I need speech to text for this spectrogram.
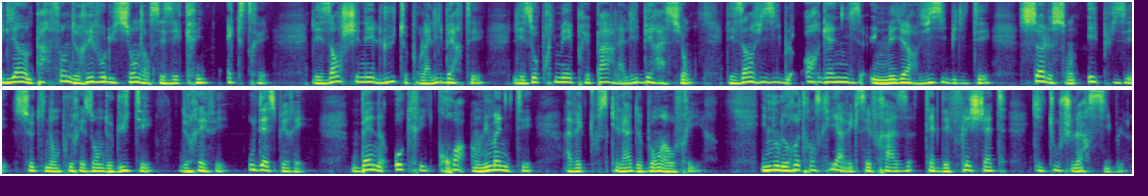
Il y a un parfum de révolution dans ces écrits extraits. Les enchaînés luttent pour la liberté, les opprimés préparent la libération, les invisibles organisent une meilleure visibilité, seuls sont épuisés ceux qui n'ont plus raison de lutter, de rêver ou d'espérer. Ben Okri croit en l'humanité avec tout ce qu'elle a de bon à offrir. Il nous le retranscrit avec ses phrases telles des fléchettes qui touchent leur cible.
